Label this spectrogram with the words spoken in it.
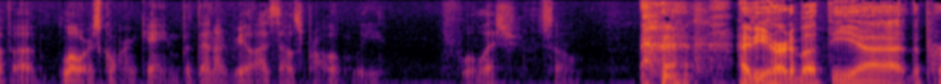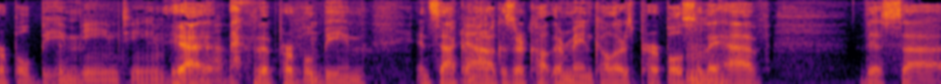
of a lower scoring game, but then I realized that was probably foolish. So Have you heard about the uh, the purple beam? beam team, Yeah, the purple beam in Sacramento Yeah. because their their main color is purple, so they have this. Uh,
